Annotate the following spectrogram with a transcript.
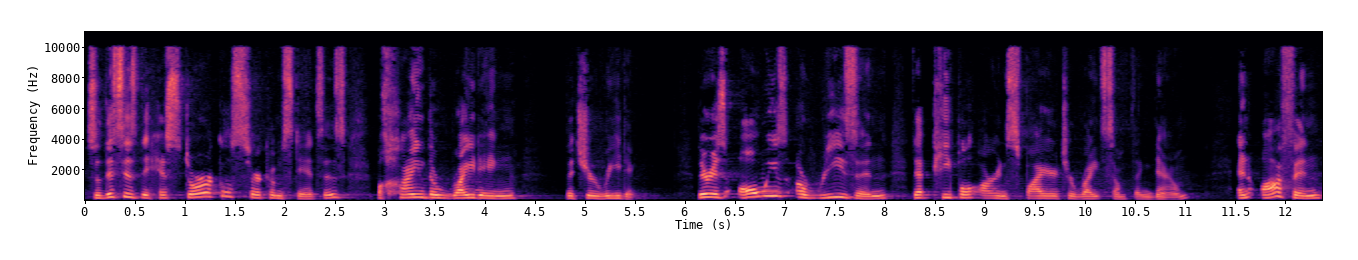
So this is the historical circumstances behind the writing that you're reading. There is always a reason that people are inspired to write something down, and often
